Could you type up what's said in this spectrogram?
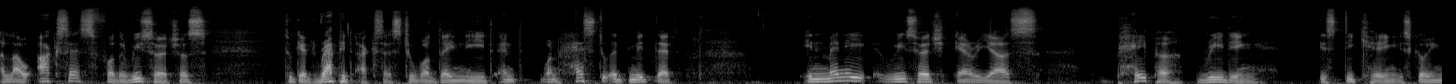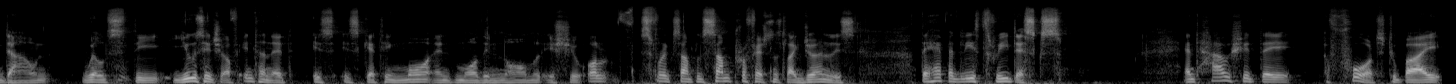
allow access for the researchers to get rapid access to what they need. And one has to admit that in many research areas, paper reading is decaying, is going down, whilst the usage of internet is, is getting more and more the normal issue. Or, for example, some professions like journalists, they have at least three desks. And how should they afford to buy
